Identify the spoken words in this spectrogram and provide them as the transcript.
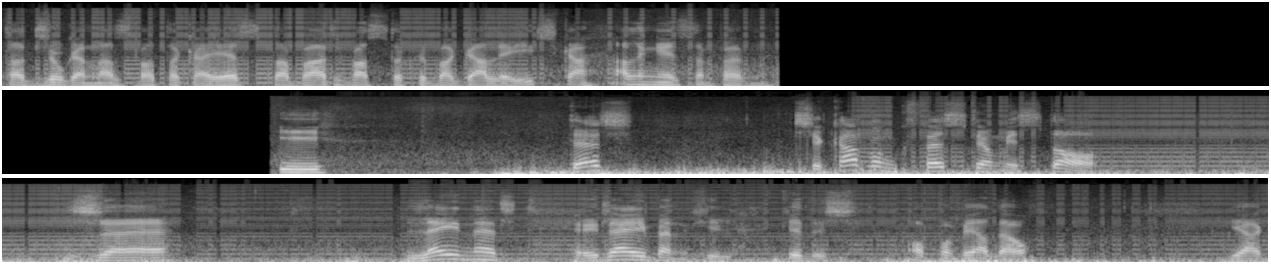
ta druga nazwa taka jest. Ta Barzbas to chyba Galejicka, ale nie jestem pewny. I też ciekawą kwestią jest to, że Leonard Ravenhill kiedyś opowiadał, jak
